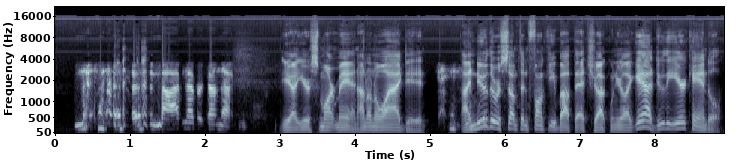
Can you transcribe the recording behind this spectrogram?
it. no, I've never done that before. Yeah, you're a smart man. I don't know why I did it. I knew there was something funky about that, Chuck. When you're like, "Yeah, do the ear candle,"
